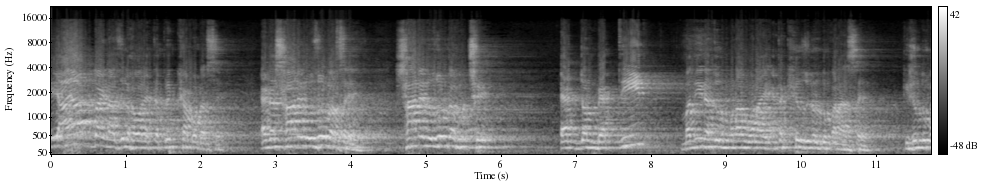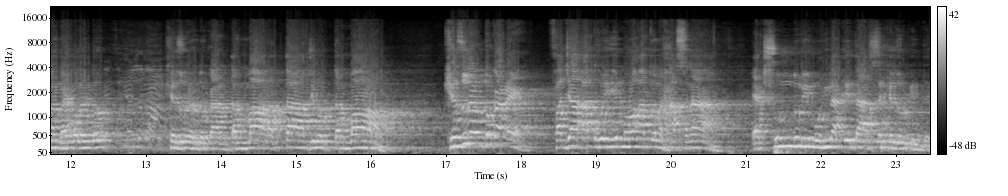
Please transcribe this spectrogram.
এই আয়াতটাই নাজিল হওয়ার একটা প্রেক্ষাপট আছে, একটা শানে নজরুল আছে। শানে নজরুলটা হচ্ছে একজন ব্যক্তির মদিনাতুল মোনাওয়ারায় একটা খেজুরের দোকান আছে। কিসের দোকান ভাই বলেন তো? খেজুরের দোকান। তাম্মা তাজিরুত তাম্মা খেজুরের দোকানে ফাজাআত হই ইমরাআতুন হাসনা। এক সুন্দরী মহিলা ক্রেতা আসছে খেজুর কিনতে।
